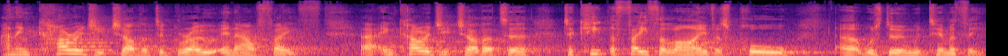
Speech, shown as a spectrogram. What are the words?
and encourage each other to grow in our faith, uh, encourage each other to, to keep the faith alive as Paul uh, was doing with Timothy.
